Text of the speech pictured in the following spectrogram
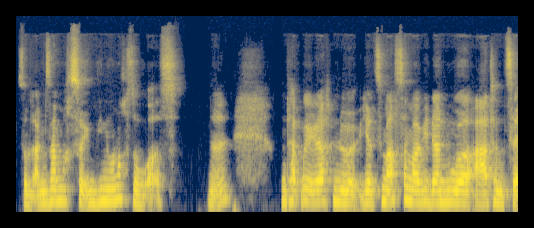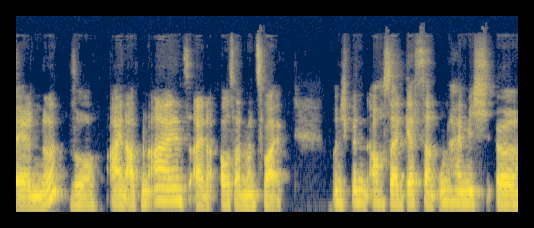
so langsam machst du irgendwie nur noch sowas. Ne? Und habe mir gedacht, nö, jetzt machst du mal wieder nur Atemzählen, ne? So einatmen eins, ein, ausatmen zwei. Und ich bin auch seit gestern unheimlich, äh,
